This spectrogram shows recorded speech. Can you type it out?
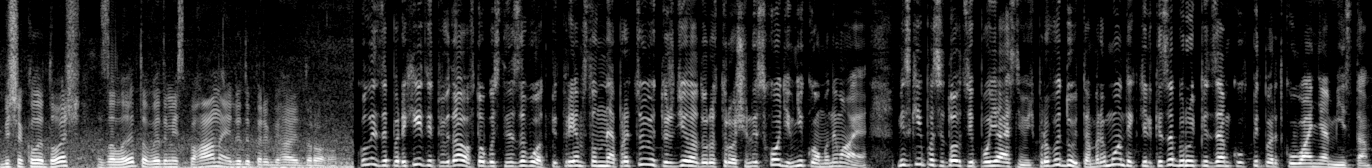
Більше коли дощ, залито, видимість погана, і люди перебігають дорогу. Коли за перехід відповідав автобусний завод, підприємство не працює, тож діла до розтрощених сходів нікому немає. Міські посадовці пояснюють, проведуть там ремонт, як тільки заберуть підземку в підпорядкування міста.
